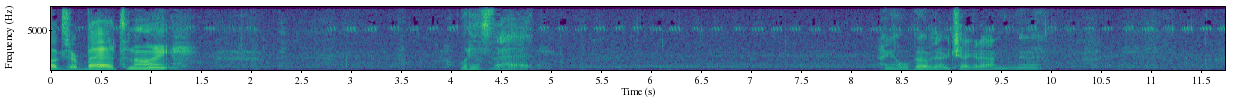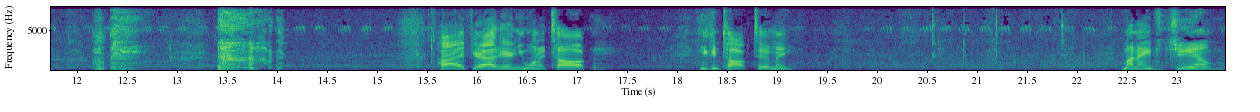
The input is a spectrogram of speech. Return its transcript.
Bugs are bad tonight. What is that? Hang on, we'll go over there and check it out in a minute. Hi, if you're out here and you want to talk, you can talk to me. My name's Jim.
